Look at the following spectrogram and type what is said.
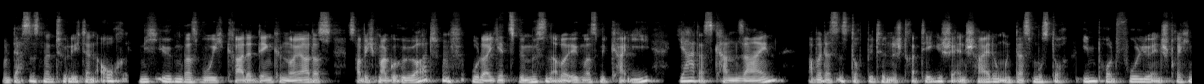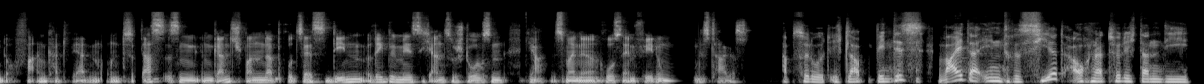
Und das ist natürlich dann auch nicht irgendwas, wo ich gerade denke, naja, das, das habe ich mal gehört oder jetzt, wir müssen aber irgendwas mit KI. Ja, das kann sein, aber das ist doch bitte eine strategische Entscheidung und das muss doch im Portfolio entsprechend auch verankert werden. Und das ist ein, ein ganz spannender Prozess, den regelmäßig anzustoßen. Ja, ist meine große Empfehlung des Tages. Absolut. Ich glaube, wenn das weiter interessiert, auch natürlich dann die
